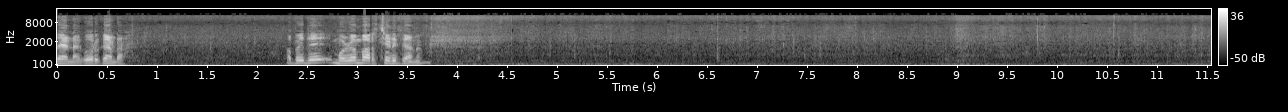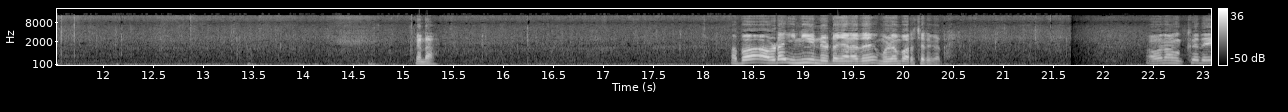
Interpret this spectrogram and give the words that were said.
വേണ്ട കൂർക്കണ്ട അപ്പൊ ഇത് മുഴുവൻ പറിച്ചെടുക്കാണ്. കണ്ട? അപ്പോൾ അവിടെ ഇനിയുണ്ട് കേട്ടോ ഞാനത് മുഴുവൻ പറിച്ചെടുക്കട്ടെ. അപ്പോൾ നമുക്കിത്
